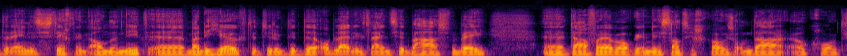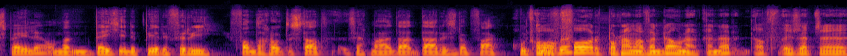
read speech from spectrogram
de ene is een stichting, de ander niet. Uh, maar de jeugd, natuurlijk, de, de opleidingslijn zit bij HSVB. Uh, eh, daarvoor hebben we ook in instantie gekozen om daar ook gewoon te spelen. Om dat een beetje in de periferie van de grote stad. Zeg maar, daar, daar is het ook vaak goed voor, toeven. Voor het programma van Dona, kan dat? Of is dat uh,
